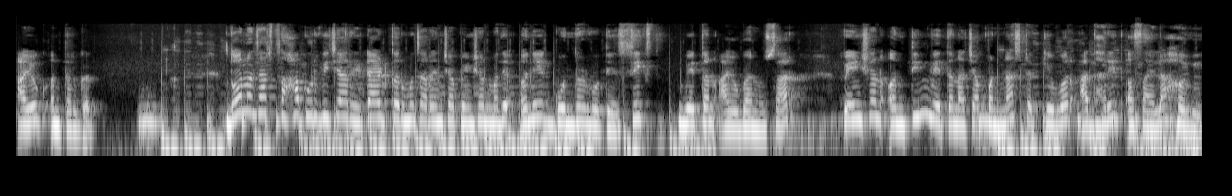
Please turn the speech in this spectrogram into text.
आयोग अंतर्गत. दोन हजार सहा पूर्वीच्या रिटायर्ड कर्मचाऱ्यांच्या पेन्शनमध्ये अनेक गोंधळ होते. सिक्स वेतन आयोगानुसार पेन्शन अंतिम वेतनाच्या पन्नास टक्केवर आधारित असायला हवे.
